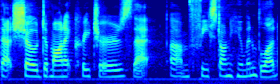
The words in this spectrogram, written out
that show demonic creatures that um, feast on human blood.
